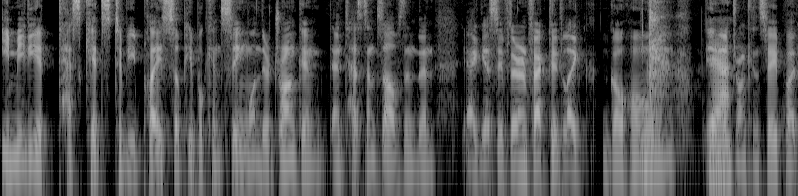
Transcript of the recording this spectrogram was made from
immediate test kits to be placed so people can sing when they're drunk and, and test themselves and then i guess if they're infected like go home in Yeah. a drunken state but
